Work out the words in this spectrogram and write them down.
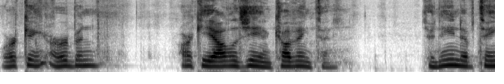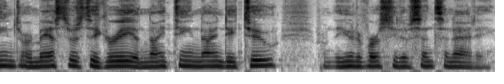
working urban archaeology in Covington. Janine obtained her master's degree in 1992 from the University of Cincinnati.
